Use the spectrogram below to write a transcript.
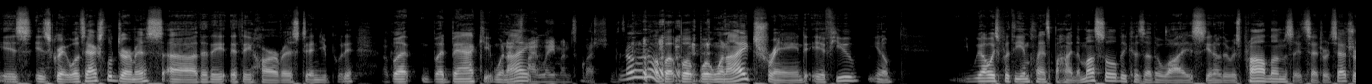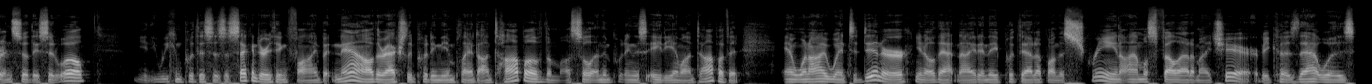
is is great. Well, it's actual dermis uh, that they that they harvest and you put it. Okay. But but back when That's I my layman's question. No, no, no. but but but when I trained, if you you know. We always put the implants behind the muscle because otherwise, you know, there was problems, et cetera, et cetera. And so they said, well, we can put this as a secondary thing, fine. But now they're actually putting the implant on top of the muscle and then putting this ADM on top of it. And when I went to dinner, you know, that night and they put that up on the screen, I almost fell out of my chair because that was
